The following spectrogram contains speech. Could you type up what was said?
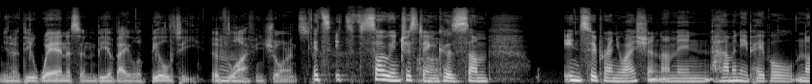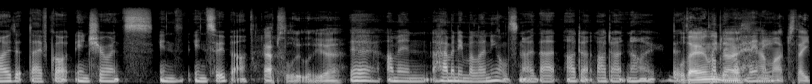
you know, the awareness and the availability of life insurance. It's it's so interesting because um, in superannuation, I mean, how many people know that they've got insurance in in super? Absolutely, yeah. Yeah, I mean, how many millennials know that? I don't I don't know. But Well, they only know how much they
